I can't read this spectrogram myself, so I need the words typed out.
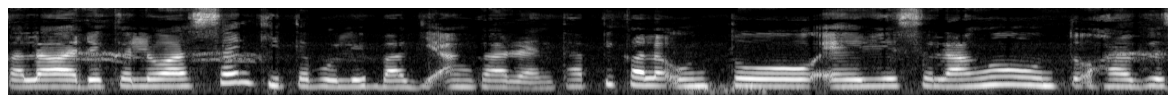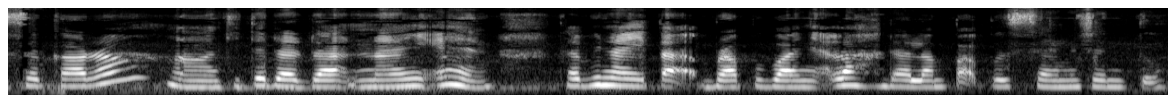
kalau ada keluasan kita boleh bagi anggaran tapi kalau untuk area Selangor untuk harga sekarang ha, kita dah, dah naik kan tapi naik tak berapa banyak lah dalam 4% macam tu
